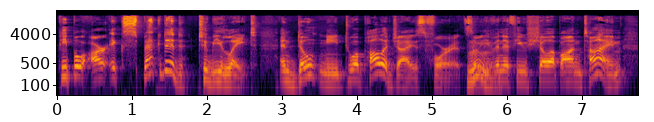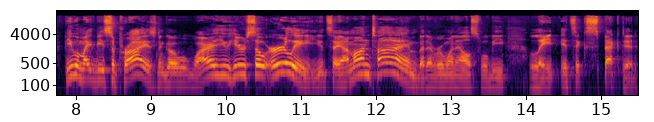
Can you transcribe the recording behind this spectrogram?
people are expected to be late and don't need to apologize for it. So hmm. even if you show up on time, people might be surprised and go, Why are you here so early? You'd say, I'm on time, but everyone else will be late. It's expected.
